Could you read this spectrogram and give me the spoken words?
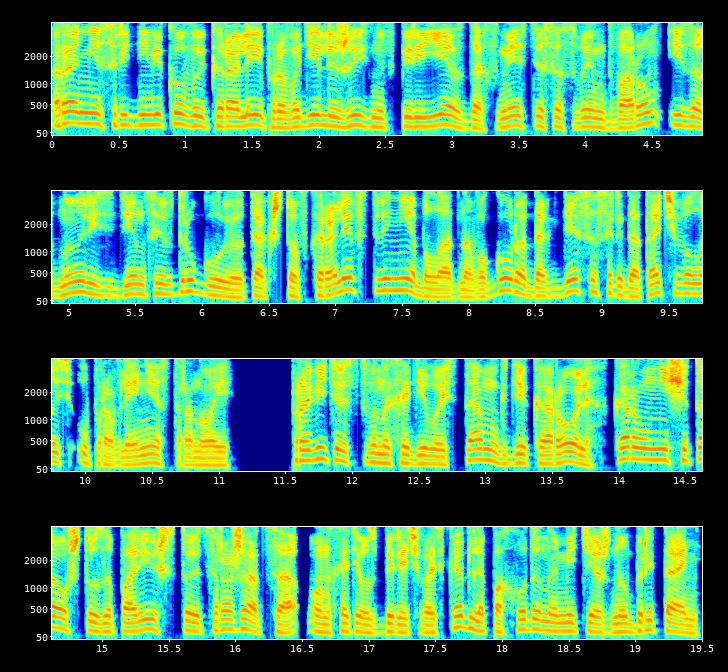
Ранние средневековые короли проводили жизнь в переездах вместе со своим двором из одной резиденции в другую, так что в королевстве не было одного города, где сосредотачивалось управление страной. Правительство находилось там, где король. Карл не считал, что за Париж стоит сражаться, он хотел сберечь войска для похода на мятежную Британь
